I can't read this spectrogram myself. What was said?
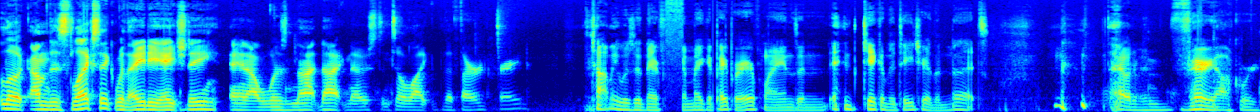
look, I'm dyslexic with ADHD, and I was not diagnosed until like the third grade. Tommy was in there making paper airplanes and, and kicking the teacher in the nuts. That would have been very awkward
